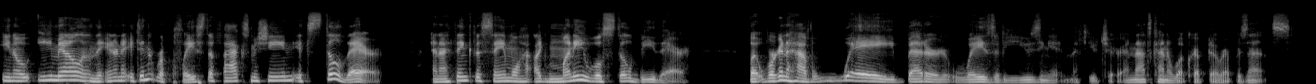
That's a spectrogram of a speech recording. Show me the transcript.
you know, email and the internet. It didn't replace the fax machine. It's still there, and I think the same will ha- like money will still be there, but we're gonna have way better ways of using it in the future, and that's kind of what crypto represents.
